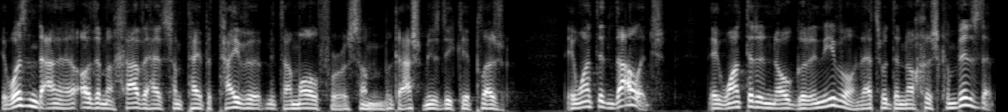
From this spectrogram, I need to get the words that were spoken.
it wasn't that other Machava had some type of taiva mitamol for some gashmizdik pleasure. They wanted knowledge. They wanted to know good and evil, and that's what the Nachash convinced them.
